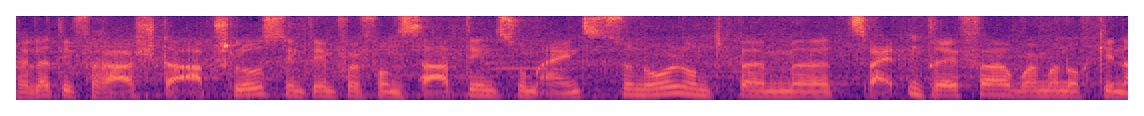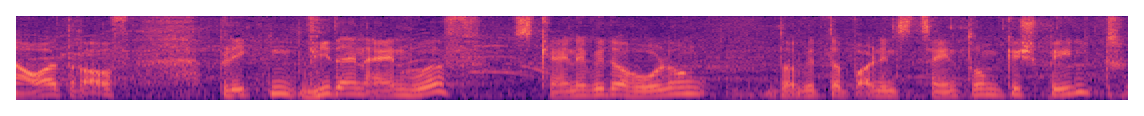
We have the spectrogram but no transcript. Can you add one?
relativ rasch der Abschluss, in dem Fall von Satin zum 1 zu 0. Und beim äh, zweiten Treffer wollen wir noch genauer drauf blicken. Wieder ein Einwurf, ist keine Wiederholung. Da wird der Ball ins Zentrum gespielt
